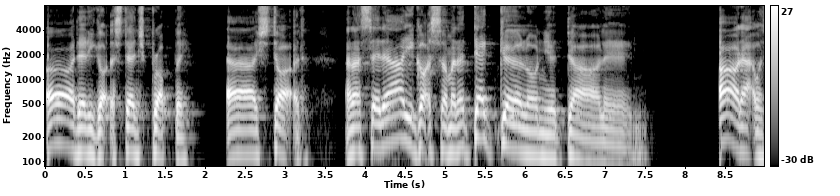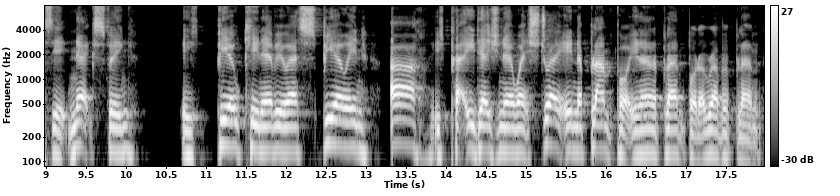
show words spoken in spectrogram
Oh, then he got the stench properly. Uh, I started. And I said, Oh, you got some of the dead girl on you, darling. Oh, that was it. Next thing, he's puking everywhere, spewing. Ah, his petit déjeuner went straight in the plant pot, you know, the plant pot, a rubber plant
